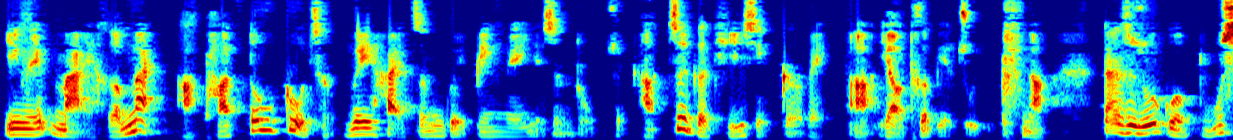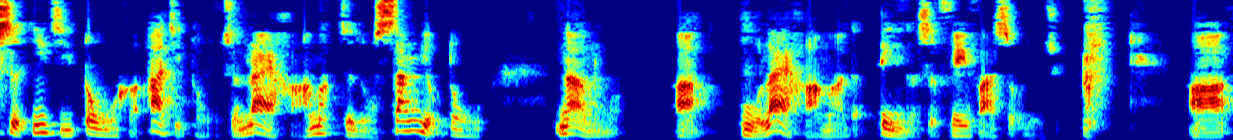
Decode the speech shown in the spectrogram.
因为买和卖啊，它都构成危害珍贵濒危野生动物罪啊。这个提醒各位啊，要特别注意啊。但是如果不是一级动物和二级动物，是癞蛤蟆这种三有动物，那么啊捕癞蛤蟆的定的是非法狩猎罪，而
